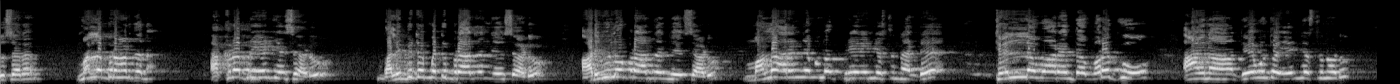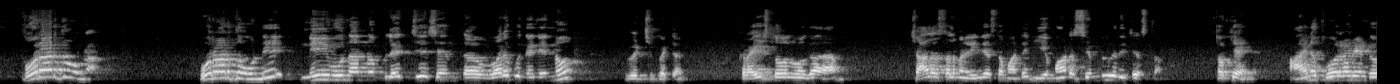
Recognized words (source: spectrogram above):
చూసారా? మళ్ళా ప్రార్థన. అక్కడ ప్రేయర్ చేశాడు బలిపీఠం బట్టి ప్రార్థన చేశాడు అడవిలో ప్రార్థన చేశాడు మళ్ళా అరణ్యంలో ప్రేయర్ ఏం చేస్తుందంటే తెల్లవారేంత వరకు ఆయన దేవునితో ఏం చేస్తున్నాడు? పోరాడుతూ ఉన్నాడు. పోరాడుతూ ఉండి నీవు నన్ను బ్లెడ్ చేసేంత వరకు నేను నిన్ను విడిచిపెట్టాను. క్రైస్తవులుగా చాలాసార్లు మనం ఏం చేస్తామంటే ఈ మాట సింపుల్గా తీసేస్తాం. ఓకే ఆయన పోరాడిండు.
